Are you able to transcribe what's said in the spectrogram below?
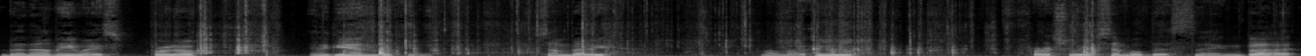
But um, anyways, proto. And again, you can somebody I don't know who partially assembled this thing, but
